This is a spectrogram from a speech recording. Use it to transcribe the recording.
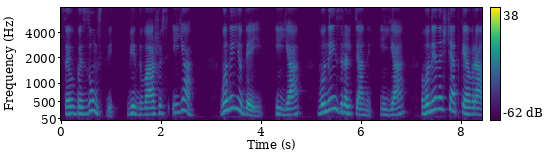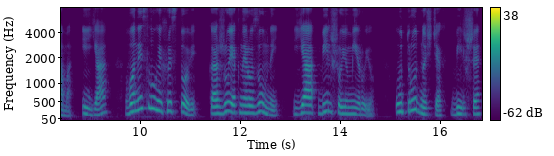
це в безумстві, відважусь і я. Вони юдеї, і я, вони ізраїльтяни, і я, вони нащадки Авраама, і я, вони слуги Христові. Кажу, як нерозумний, я більшою мірою. У труднощах більше,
